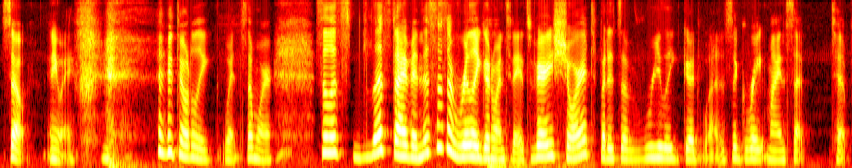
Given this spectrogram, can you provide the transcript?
So, anyway. I totally went somewhere. So let's let's dive in. This is a really good one today. It's very short, but it's a really good one. It's a great mindset tip.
